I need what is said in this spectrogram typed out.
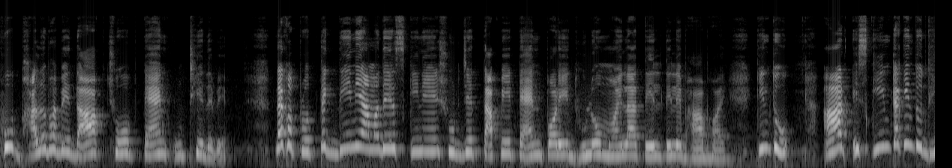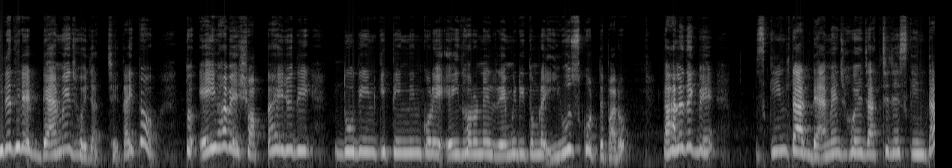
খুব ভালোভাবে দাগ, ছোপ, ট্যান উঠিয়ে দেবে। দেখো, প্রত্যেক দিনই আমাদের স্কিনে সূর্যের তাপে ট্যান পড়ে, ধুলো, ময়লা, তেল, তেলে ভাব হয়। কিন্তু আর এই স্কিনটা কিন্তু ধীরে ধীরে ড্যামেজ হয়ে যাচ্ছে, তাই তো? তো এইভাবে সপ্তাহে যদি দুদিন কি তিন দিন করে এই ধরনের রেমেডি তোমরা ইউজ করতে পারো, তাহলে দেখবে স্কিনটা ড্যামেজ হয়ে যাচ্ছে যে স্কিনটা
